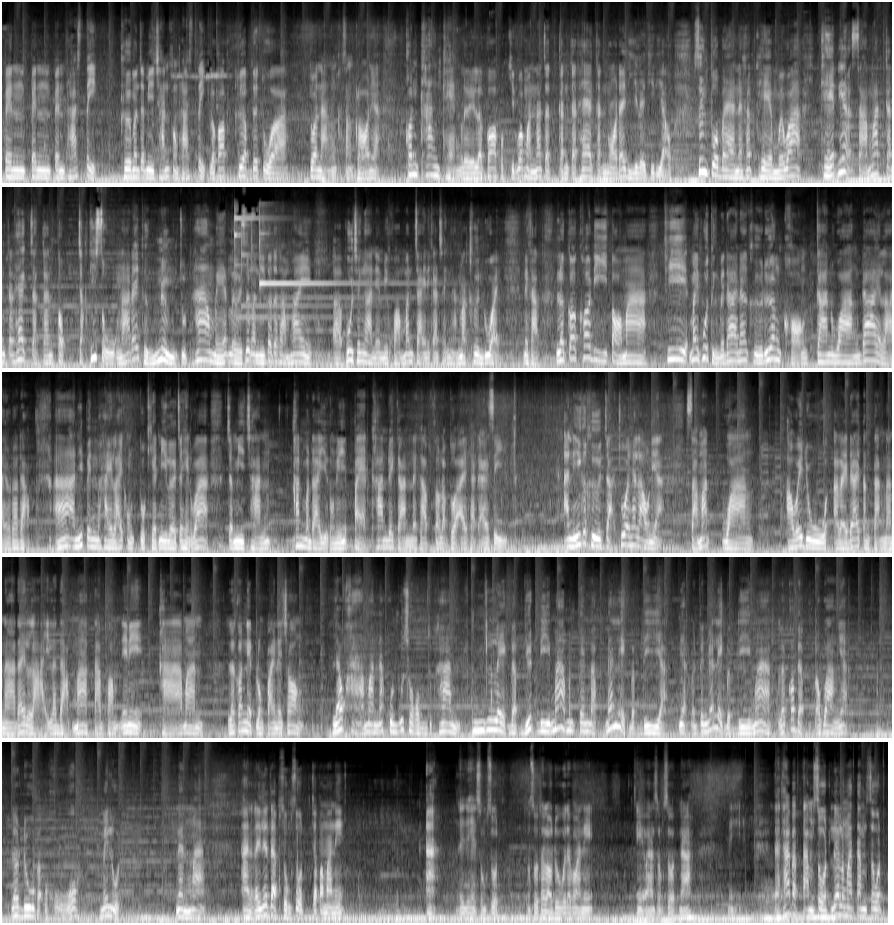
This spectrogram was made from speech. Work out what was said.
เป็นเป็นเป็นพลาสติก คือมันจะมีชั้นของพลาสติก แล้วก็เคลือบด้วยตัวตัวหนังสังเคราะห์เนี่ย ค่อนข้างแข็งเลย แล้วก็ผมคิดว่ามันน่าจะกันกระแทกกันงอได้ดีเลยทีเดียว ซึ่งตัวแบรนด์นะครับเคลมไว้ว่าเคสเนี่ยสามารถกันกระแทกจากการตกจากที่สูงนะได้ถึง 1.5 เมตรเลย ซึ่งอันนี้ก็จะทำให้ผู้ใช้งานเนี่ยมีความมั่นใจในการใช้งานมากขึ้นด้วยนะครับแล้วก็ข้อดีต่อมาที่ไม่พูดถึงไม่ได้นั่นคือเรื่องของการวางได้หลายระดับอ่าอันนี้เป็นไฮไลท์ของตัวเคสนี้เลยจะเห็นว่าจะมีชั้นขั้นบันไดอยู่ตรงนี้ 8 ขั้นด้วยกันนะครับสำหรับตัว iPad Air 4 อันนี้ก็คือจะช่วยให้เราเนี่ยสามารถวางเอาไว้ดูอะไรได้ต่างๆ นานาได้หลายระดับมากตามความนี่นี่ขามันแล้วก็เน็บลงไปในช่อง แล้วขามันนะคุณผู้ชมทุกท่านเหล็กแบบยึดดีมากมันเป็นแบบแม่เหล็กแบบดีอะเนี่ยมันเป็นแม่เหล็กแบบดีมาก แล้วก็แบบระวางเนี่ยเราดูแบบโอ้โหไม่หลุดแน่นมากอะในระดับสูงสุดจะประมาณนี้อะเราจะเห็นสูงสุด สูงสุดถ้าเราดูก็จะประมาณนี้นี่ประมาณสูงสุดนะนี่ แต่ถ้าแบบต่ำสุดเลื่อนลงมาต่ำสุด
